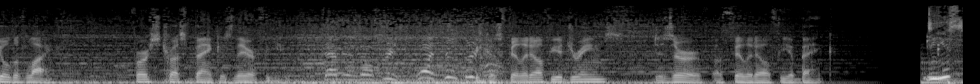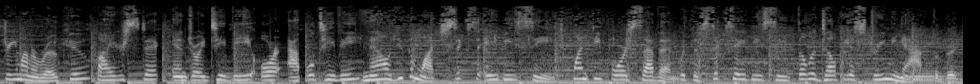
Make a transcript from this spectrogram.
Field of life, First Trust Bank is there for you. Because Philadelphia dreams deserve a Philadelphia bank. Do you stream on a Roku, Fire Stick, Android TV, or Apple TV? Now you can watch 6ABC 24 7 with the 6ABC Philadelphia streaming app. The big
